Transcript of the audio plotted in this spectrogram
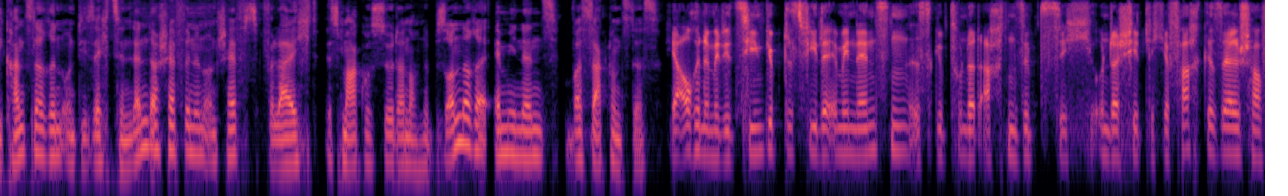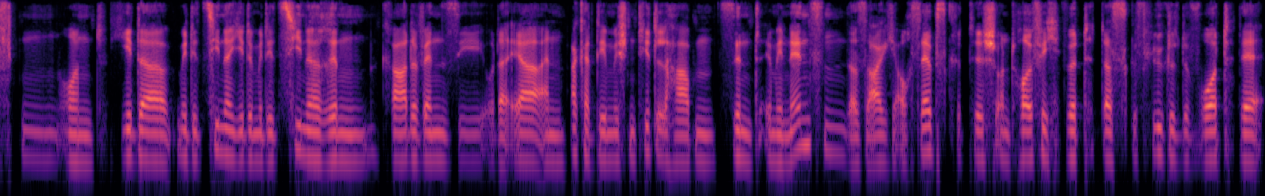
die Kanzlerin und die 16 Länderchefinnen und Chefs. Vielleicht ist Markus Söder noch eine besondere Eminenz. Was sagt uns das? Ja, auch in der Medizin gibt es viele Eminenzen. Es gibt 178 unterschiedliche Fachgesellschaften und jeder Mediziner, jede Medizinerin, gerade wenn sie oder eher einen akademischen Titel haben, sind Eminenzen. Da sage ich auch selbstkritisch und häufig wird das geflügelte Wort der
